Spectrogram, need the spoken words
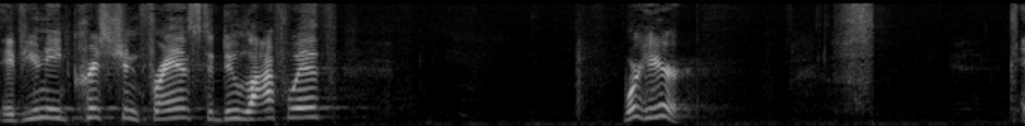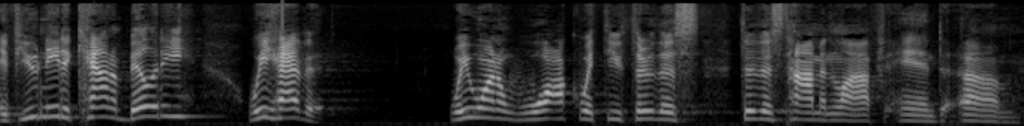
If you need Christian friends to do life with, we're here. If you need accountability, we have it. We want to walk with you through this through this time in life. And um,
